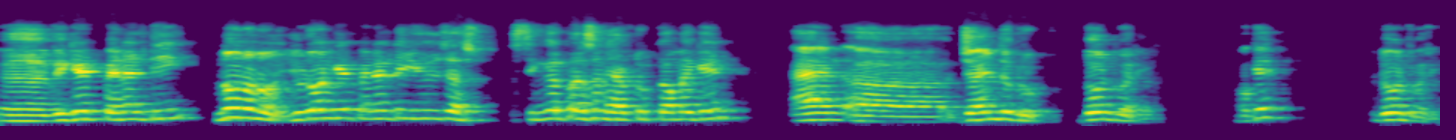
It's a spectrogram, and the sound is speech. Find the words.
uh, we get penalty. No, no, no, you don't get penalty. You just, single person have to come again and uh, join the group. Don't worry. Okay? Don't worry.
